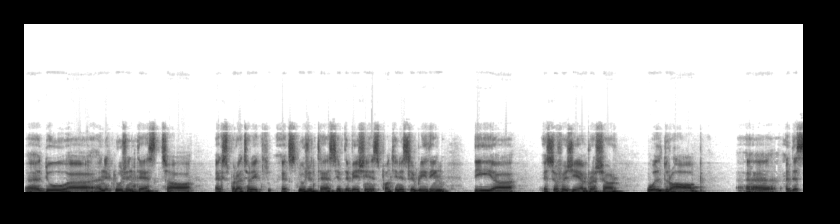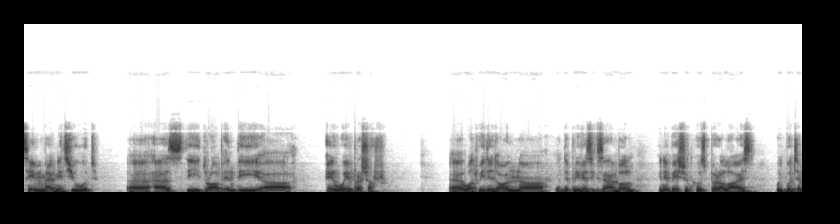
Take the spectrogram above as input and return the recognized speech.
uh do uh, an occlusion test, uh, expiratory occlusion test. If the patient is spontaneously breathing, the esophageal pressure will drop at the same magnitude as the drop in the airway pressure. what we did on the previous example, in a patient who is paralyzed, we put a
